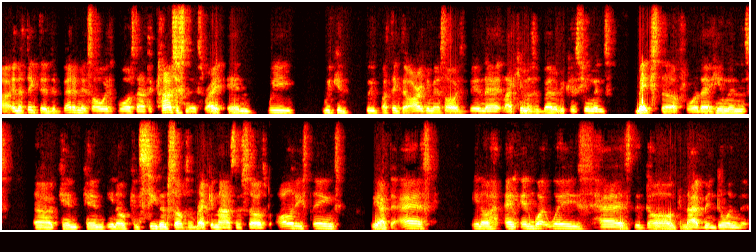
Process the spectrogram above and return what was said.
uh, and I think that the betterness always boils down to consciousness, right? And we we could we, I think the argument has always been that like humans are better because humans make stuff, or that humans uh, can can you know can see themselves and recognize themselves. But all of these things we have to ask, you know, and in what ways has the dog not been doing this,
